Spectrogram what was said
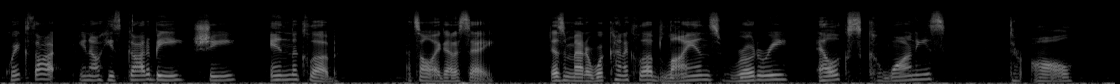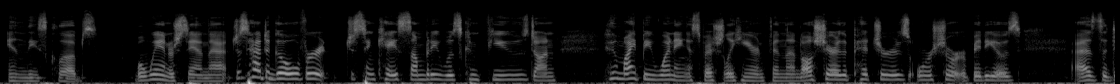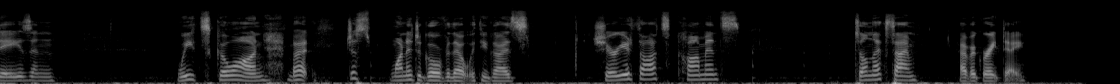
quick thought. You know, he's got to be, she, in the club. That's all I got to say. Doesn't matter what kind of club Lions, Rotary, Elks, Kiwanis, they're all in these clubs. Well, we understand that. Just had to go over it just in case somebody was confused on who might be winning, especially here in Finland. I'll share the pictures or short videos as the days and weeks go on, but just wanted to go over that with you guys. Share your thoughts, comments. Till next time, have a great day.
